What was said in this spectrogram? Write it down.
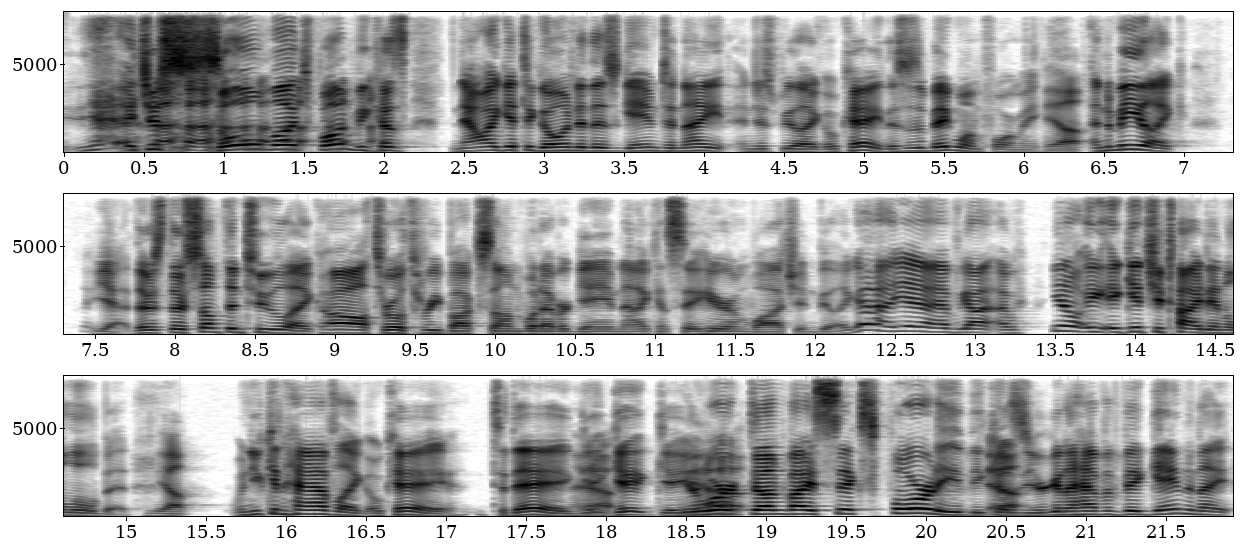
Yeah, it's just so much fun because now I get to go into this game tonight and just be like, okay, this is a big one for me. Yeah. And to me, like, yeah, there's there's something to like, oh, I'll throw three bucks on whatever game. Now I can sit here and watch it and be like, ah, yeah, I've got, I've, you know, it, it gets you tied in a little bit. Yep. When you can have like, okay, today get get, get your work done by six forty because you're gonna have a big game tonight.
